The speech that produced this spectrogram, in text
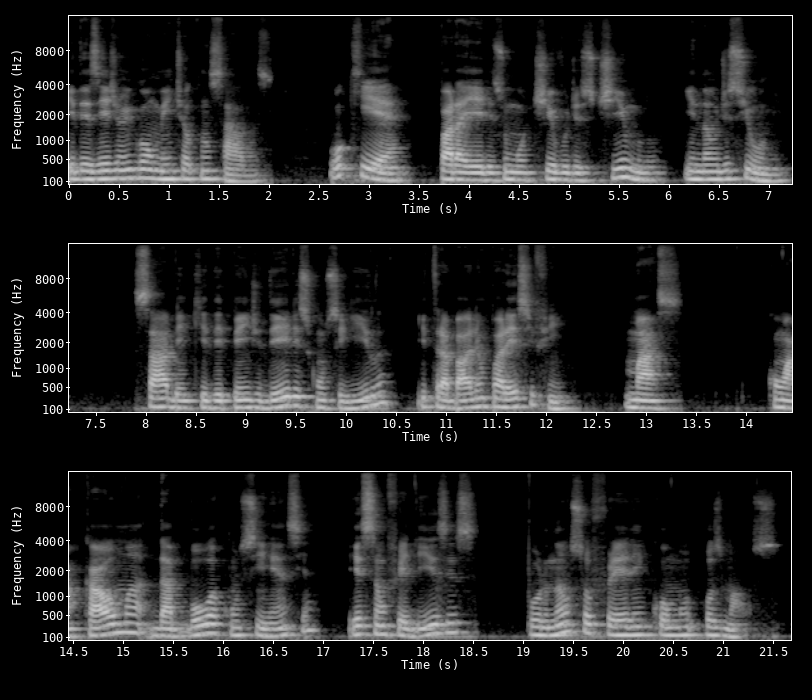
e desejam igualmente alcançá-las, o que é para eles um motivo de estímulo e não de ciúme. Sabem que depende deles consegui-la e trabalham para esse fim, mas com a calma da boa consciência e são felizes por não sofrerem como os maus.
